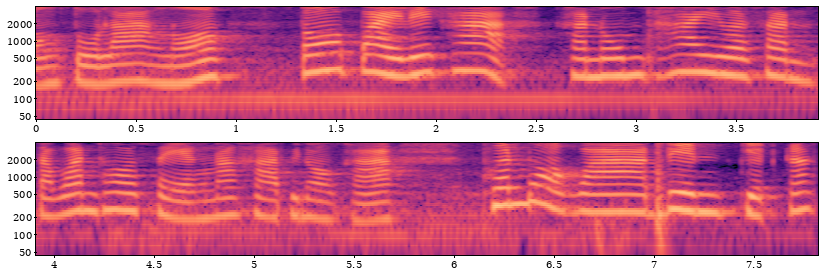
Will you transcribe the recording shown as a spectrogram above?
2 ตัวล่างเนาะต่อไปเลยค่ะ ขนมไทยว่าสั้นตะวันท่อแสงนะคะ พี่น้องคะเพื่อนบอกว่าเด่น7กับ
